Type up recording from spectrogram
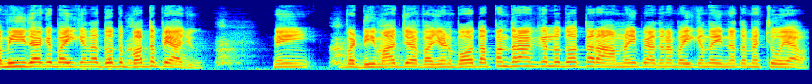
ਉਮੀਦ ਹੈ ਕਿ ਬਾਈ ਕਹਿੰਦਾ ਦੁੱਧ ਵੱਧ ਪਿਆ ਜੂ। ਨਹੀਂ, ਵੱਡੀ ਮੱਝ ਆ, ਵਜਨ ਬਹੁਤ ਆ। 15 ਕਿਲੋ ਦੁੱਧ ਤਾਂ ਆਰਾਮ ਨਾਲ ਹੀ ਪਿਆ ਦੇਣਾ। ਬਾਈ ਕਹਿੰਦਾ ਇੰਨਾ ਤਾਂ ਮੈਂ ਚੋਇਆ ਵਾ।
